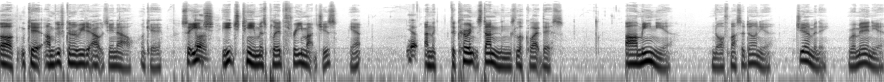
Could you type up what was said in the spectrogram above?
Oh, okay. I'm just going to read it out to you now. Okay. So each each team has played three matches. Yeah. Yep. And the the current standings look like this: Armenia, North Macedonia, Germany, Romania,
